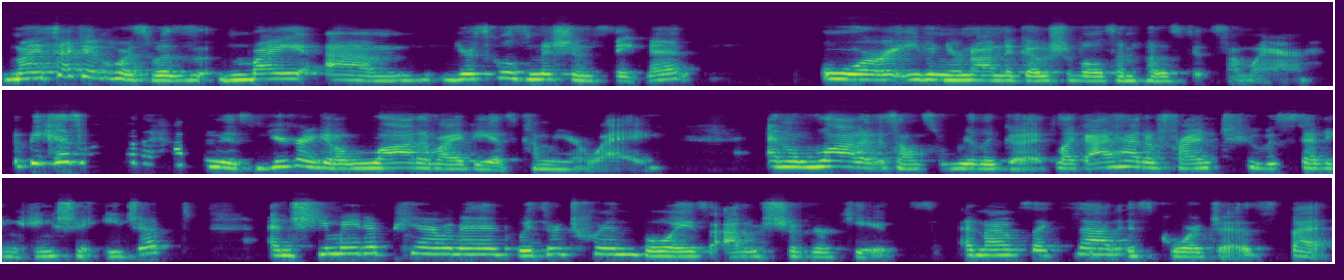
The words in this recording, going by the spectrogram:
my second course was my um, your school's mission statement or even your non-negotiables and post it somewhere. Because what's going to happen is you're going to get a lot of ideas coming your way. And a lot of it sounds really good. Like I had a friend who was studying ancient Egypt and she made a pyramid with her twin boys out of sugar cubes. And I was like, that is gorgeous. But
